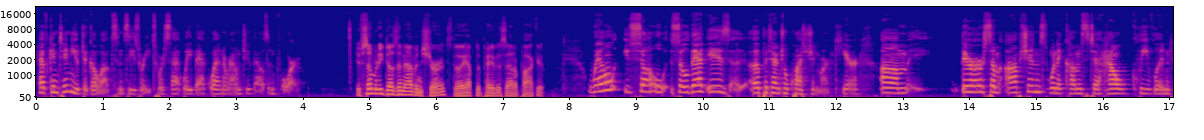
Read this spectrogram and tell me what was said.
have continued to go up since these rates were set way back when around 2004. If somebody doesn't have insurance, do they have to pay this out of pocket? Well, so so that is a, potential question mark here. Um, there are some options when it comes to how Cleveland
